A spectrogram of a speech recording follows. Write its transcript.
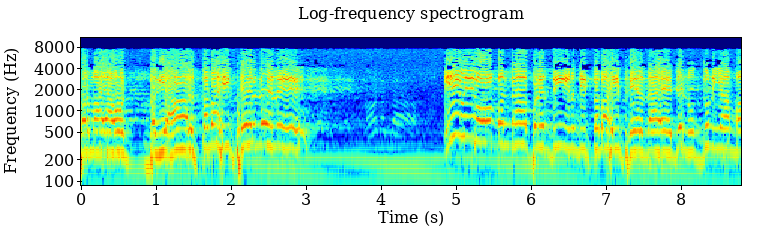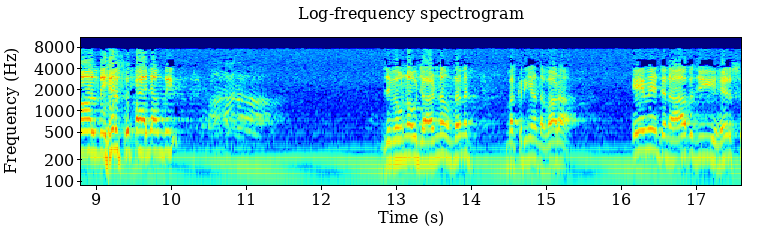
فرمایا ہو بگیاڑ تباہی پھیر دے نے او بندہ اپنے دین دی تباہی پھیر ہے جنوں دنیا مال دی ہرس پی جاندی۔ جی انہیں اجاڑنا ہوتا نا، بکریاں کا واڑا۔ ایویں جناب جی ہرس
